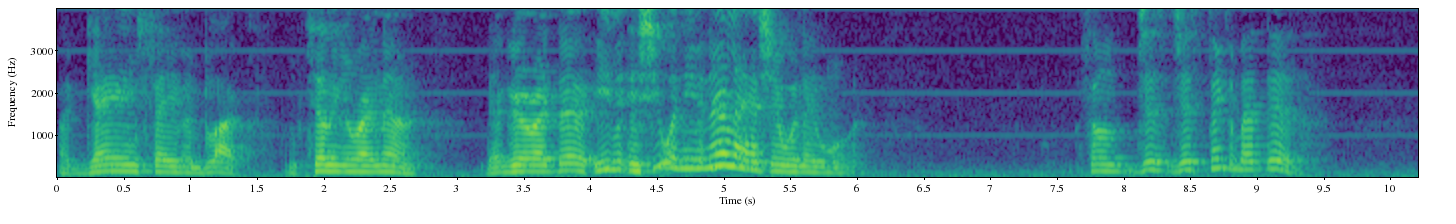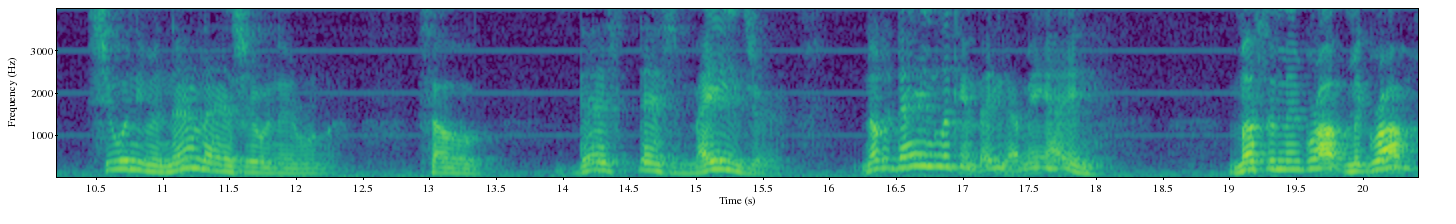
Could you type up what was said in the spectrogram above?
A game saving block. I'm telling you right now, that girl right there, even and she wasn't even there last year when they won. So just just think about that. She wasn't even there last year when they won. So that's that's major. Notre Dame looking. They, I mean, hey, Muffet McGraw, McGraw,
